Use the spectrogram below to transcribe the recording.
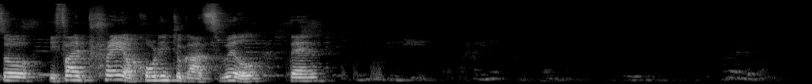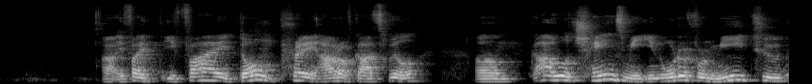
So if I pray according to God's will, then uh, if I if I don't pray out of God's will, um, God will change me in order for me to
